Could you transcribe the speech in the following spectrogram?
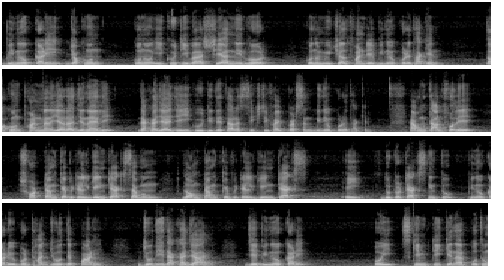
বিনিয়োগকারী যখন কোনো ইকুইটি বা শেয়ার নির্ভর কোনো মিউচুয়াল ফান্ডে বিনিয়োগ করে থাকেন, তখন ফান্ড ম্যানেজাররা জেনারেলি দেখা যায় যে ইকুইটিতে তারা সিক্সটি ফাইভ পার্সেন্ট বিনিয়োগ করে থাকেন। এবং তার ফলে short term capital gain tax এবং long term capital gain tax এই দুটো ট্যাক্স কিন্তু বিনিয়োগকারীর উপর ধার্য হতে পারে। যদি দেখা যায় যে বিনিয়োগকারী ওই স্কিমটি কেনার প্রথম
